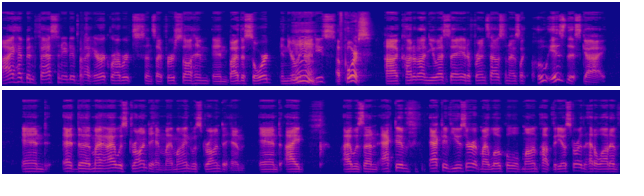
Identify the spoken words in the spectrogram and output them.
I have been fascinated by Eric Roberts since I first saw him in By the Sword in the early Mm. '90s. Of course. uh, caught it on USA at a friend's house, and I was like, "Who is this guy?" And at the my eye was drawn to him, my mind was drawn to him, and I I was an active active user at my local mom and pop video store that had a lot of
